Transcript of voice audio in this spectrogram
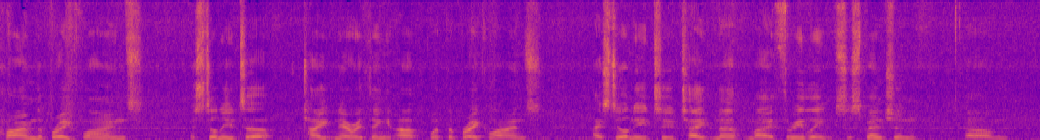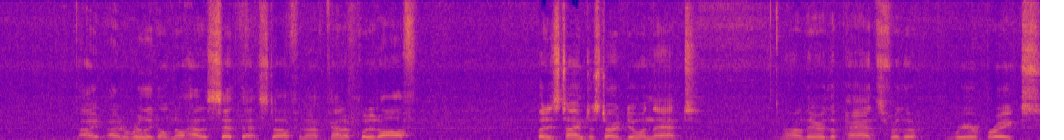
prime the brake lines. I still need to tighten everything up with the brake lines. I still need to tighten up my three-link suspension. Um, I, I really don't know how to set that stuff and I've kind of put it off. But it's time to start doing that. Uh, there are the pads for the rear brakes.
